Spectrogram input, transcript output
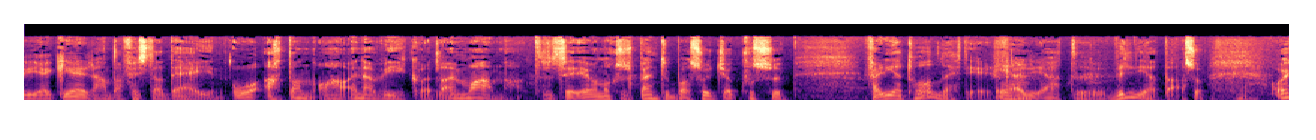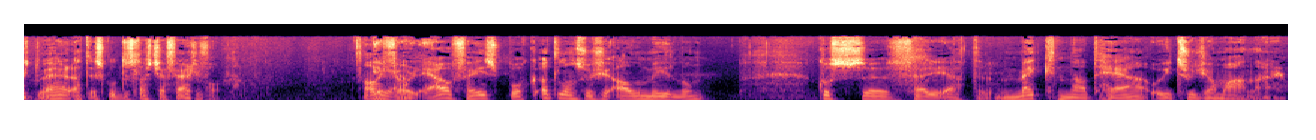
reagere han da første dagen, og at han har en av vik eller en måned. Så jeg var nok så spent på å søke hvordan ferdig jeg tålet det, ferdig at vilja det. Altså. Og et var at jeg skulle slett ikke ferdigfonden. Jeg følger jeg Facebook, alle sosiale milen, hvordan ferdig at meknet her og i trodde måneder.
